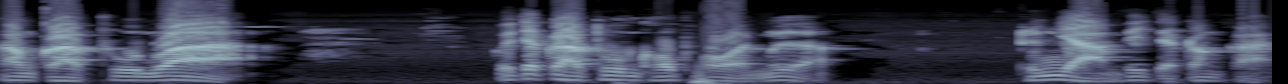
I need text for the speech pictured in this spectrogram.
คำกราบทูลว่า ก็จะกราบทูลขอพรเมื่อ ถึงยามที่จะต้องการ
